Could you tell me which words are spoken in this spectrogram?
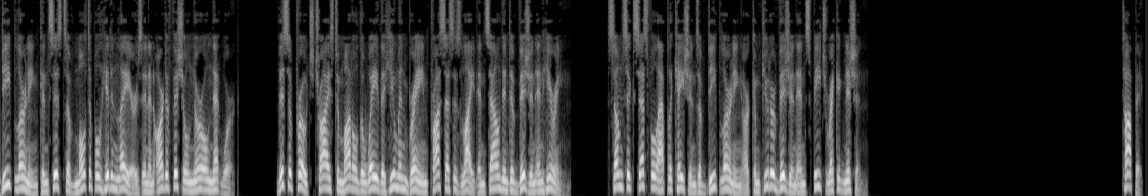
Deep learning consists of multiple hidden layers in an artificial neural network. This approach tries to model the way the human brain processes light and sound into vision and hearing. Some successful applications of deep learning are computer vision and speech recognition. Topic:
